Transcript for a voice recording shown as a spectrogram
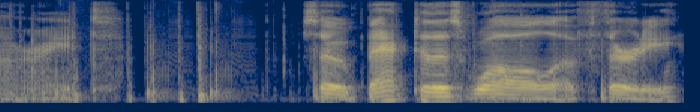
Alright. So back to this wall of 30.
